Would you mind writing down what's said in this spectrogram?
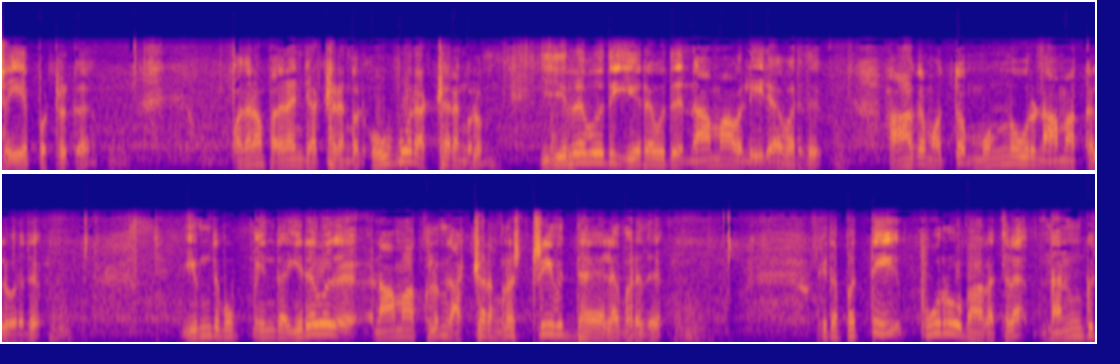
செய்யப்பட்டிருக்கு. பதினாம் பதினஞ்சு அக்ஷரங்கள் ஒவ்வொரு அக்ஷரங்களும் இருபது இருபது நாமாவளியில் வருது. ஆக மொத்தம் முந்நூறு நாமாக்கள் வருது. இந்த முப் இந்த இருபது நாமாக்களும் இந்த அக்ஷரங்களும் ஸ்ரீவித்தையில் வருது. இதை பற்றி பூர்வ பாகத்தில் நன்கு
